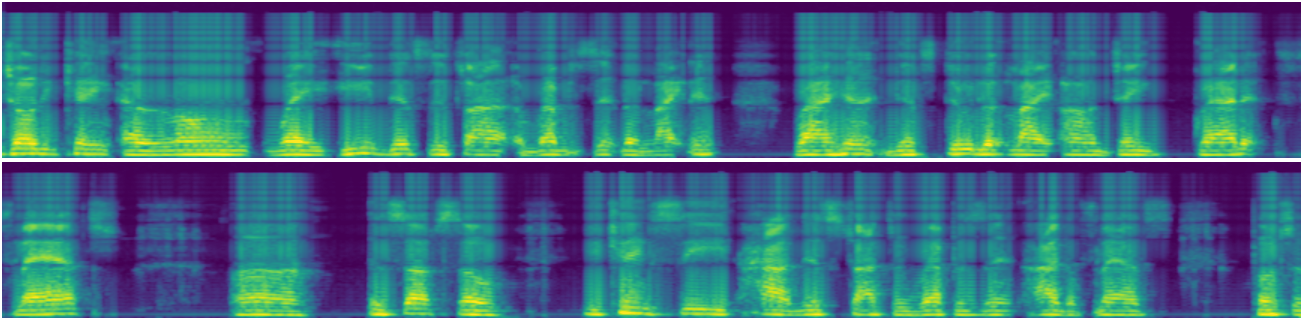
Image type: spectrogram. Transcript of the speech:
Jody came a long way. He just is trying to represent the lightning right here. This do look like uh, Jay Garrick Flash uh, and stuff. So you can't see how this tried to represent how the Flash to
